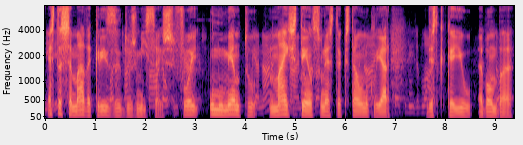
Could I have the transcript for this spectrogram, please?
Esta chamada crise dos mísseis foi o momento mais tenso nesta questão nuclear desde que caiu a bomba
